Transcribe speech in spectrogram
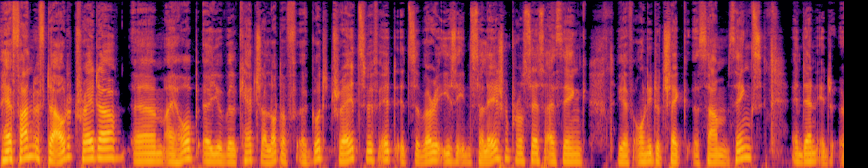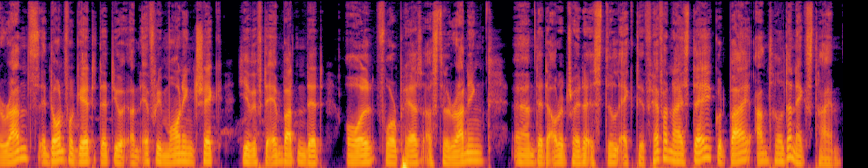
have fun with the auto trader. Um, I hope uh, you will catch a lot of uh, good trades with it. It's a very easy installation process, I think. You have only to check some things and then it runs. And don't forget that you on every morning check here with the M button that all four pairs are still running and that the auto trader is still active. Have a nice day. Goodbye until the next time.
